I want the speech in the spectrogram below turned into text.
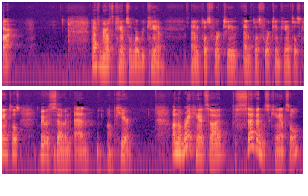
All right. Here, let's cancel where we can. n plus 14, n plus 14 cancels, cancels. We have a 7n up here. On the right-hand side, the 7's cancel,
